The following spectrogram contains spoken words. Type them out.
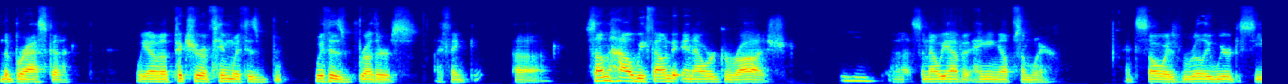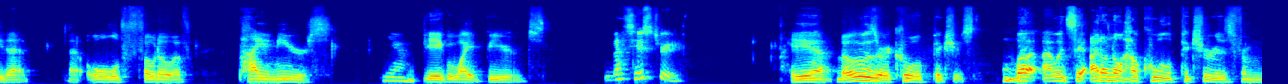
Nebraska. We have a picture of him with his with his brothers. I think uh, somehow we found it in our garage, Mhm. uh, so now we have it hanging up somewhere. It's always really weird to see that that old photo of pioneers, Yeah, big white beards. that's history. Yeah, those are cool pictures. But I would say I don't know how cool a picture is from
